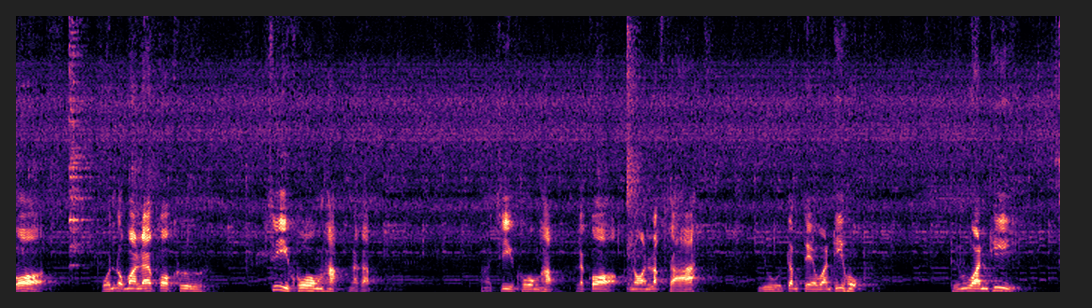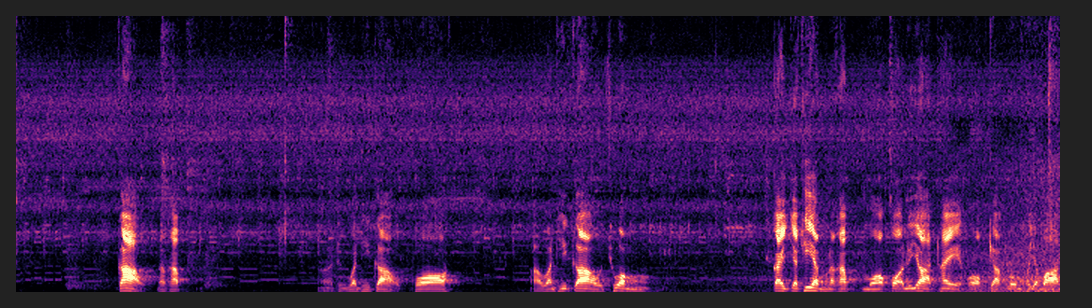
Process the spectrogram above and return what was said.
ก็ผลออกมาแล้วก็คือ ซี่โครงหักนะครับซี่โครงหักแล้วก็นอนรักษาอยู่ตั้งแต่วันที่หกถึงวันที่เก้านะครับถึงวันที่เก้าพออวันที่เก้าช่วงใกล้จะเที่ยงนะครับ หมอก็อนุญาตให้ออกจากโรงพยาบาล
